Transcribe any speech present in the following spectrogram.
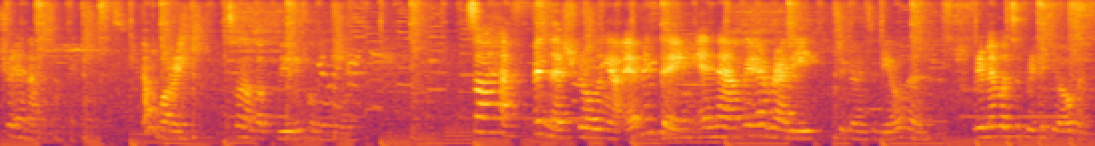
Should end up something. Don't worry, it's gonna look beautiful in here. So I have finished rolling out everything and now they are ready to go into the oven. Remember to preheat your oven.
